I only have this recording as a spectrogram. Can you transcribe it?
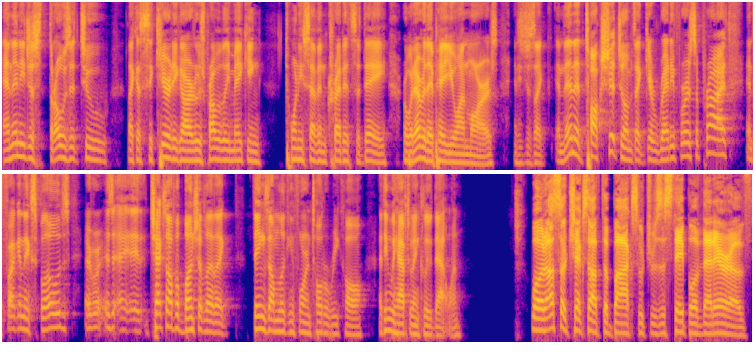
and then he just throws it to like a security guard who's probably making 27 credits a day or whatever they pay you on Mars. And he's just like, and then it talks shit to him. It's like, get ready for a surprise and fucking explodes. Everywhere. It checks off a bunch of like things I'm looking for in Total Recall. I think we have to include that one. Well, it also checks off the box, which was a staple of that era of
